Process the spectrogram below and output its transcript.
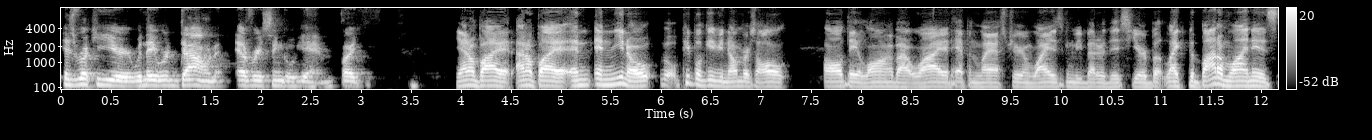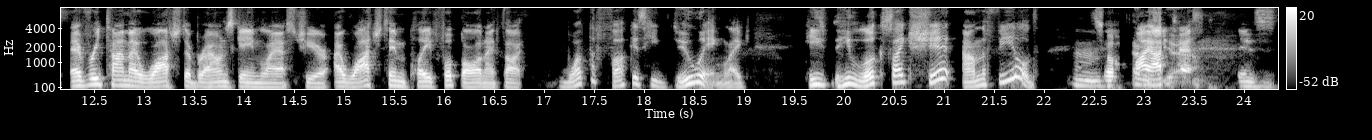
his rookie year when they were down every single game. Like yeah, I don't buy it. I don't buy it. And and you know, people give you numbers all all day long about why it happened last year and why it's going to be better this year. But like the bottom line is, every time I watched a Browns game last year, I watched him play football and I thought, what the fuck is he doing? Like he's he looks like shit on the field. Mm, so my eye yeah. test is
